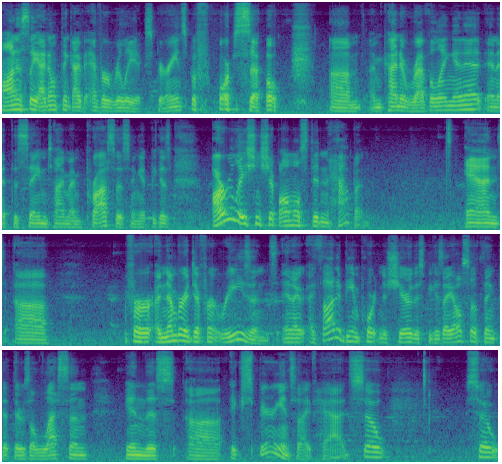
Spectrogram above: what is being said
honestly I don't think I've ever really experienced before so um, I'm kind of reveling in it and at the same time I'm processing it because our relationship almost didn't happen. And uh, for a number of different reasons. And I, I, thought it'd be important to share this because I also think that there's a lesson in this uh, experience I've had. So, so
